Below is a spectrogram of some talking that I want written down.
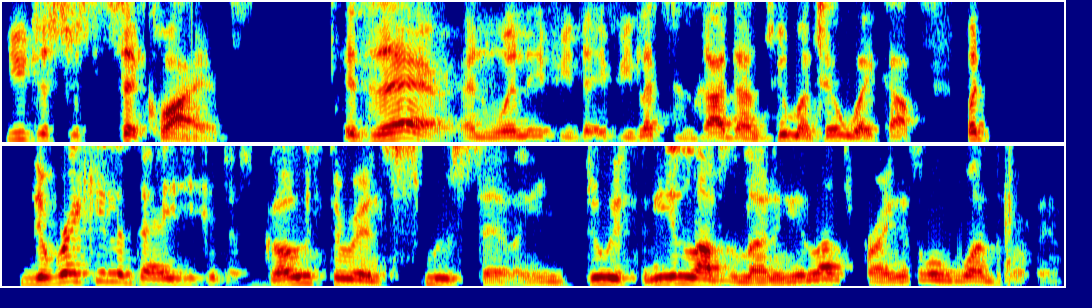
you just sit quiet." It's there, and when if he if he lets his guard down too much, he'll wake up. But the regular day, he could just go through and smooth sailing. He do his thing. He loves learning. He loves praying. It's all wonderful for him.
